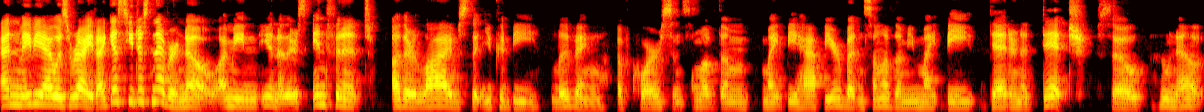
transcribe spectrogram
And maybe I was right. I guess you just never know. I mean, you know, there's infinite other lives that you could be living, of course, and some of them might be happier, but in some of them you might be dead in a ditch. So who knows?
